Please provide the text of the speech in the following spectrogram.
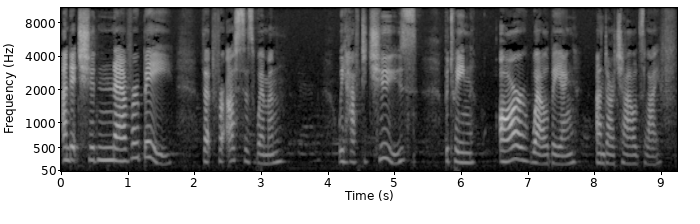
And it should never be that for us as women, we have to choose between our well being and our child's life.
